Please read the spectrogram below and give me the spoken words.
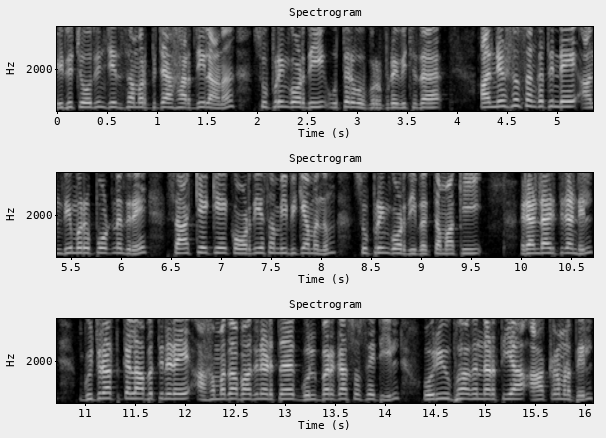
ഇത് ചോദ്യം ചെയ്ത് സമർപ്പിച്ച ഹർജിയിലാണ് സുപ്രീം കോടതി ഉത്തരവ് പുറപ്പെടുവിച്ചത്. അന്വേഷണ സംഘത്തിന്റെ അന്തിമ റിപ്പോർട്ടിനെതിരെ സാക്കിയയ്ക്ക് കോടതിയെ സമീപിക്കാമെന്നും സുപ്രീം കോടതി വ്യക്തമാക്കി. രണ്ടായിരത്തി രണ്ടിൽ ഗുജറാത്ത് കലാപത്തിനിടെ അഹമ്മദാബാദിനടുത്ത് ഗുൽബർഗ സൊസൈറ്റിയിൽ ഒരു വിഭാഗം നടത്തിയ ആക്രമണത്തിൽ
